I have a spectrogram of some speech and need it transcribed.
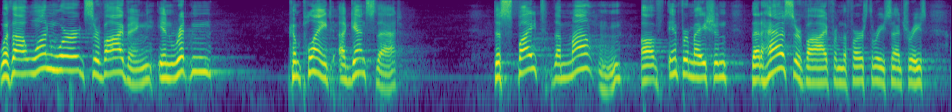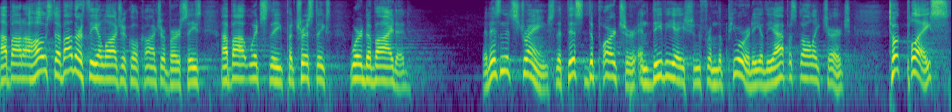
without one word surviving in written complaint against that, despite the mountain of information that has survived from the first three centuries about a host of other theological controversies about which the patristics were divided. But isn't it strange that this departure and deviation from the purity of the apostolic church took place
